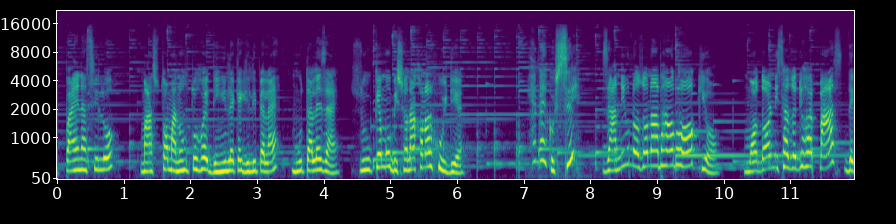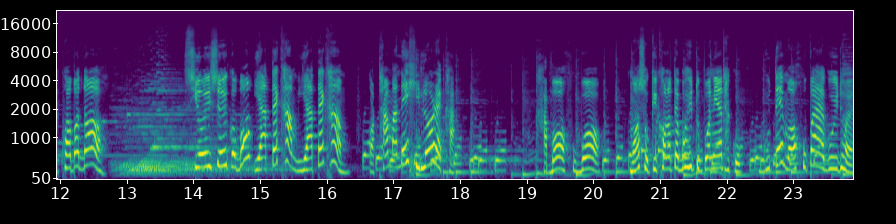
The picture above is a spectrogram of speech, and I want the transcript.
উপায় নাছিলো। মাছটো মানুহটো হৈ ডিঙিলৈকে ঘিলি পেলাই মোৰ তালৈ যায়। জোকে মোৰ বিচনাখনত শুই দিয়ে। সেনে কৈছিল? জানিও নজনা ভাওত হ কিয়? মদৰ নিচা যদি হয় পাঁচ দেখুৱাব দহ। চিঞৰি চিঞৰি ক'ব ইয়াতে খাম ইয়াতে খাম। কথা মানে শিলৰ ৰেখা। খাব শুব। মই চকীখনতে বহি টোপনিয়াই থাকোঁ। গোটেই মহ সোপাই আগুৰি ধৰে।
